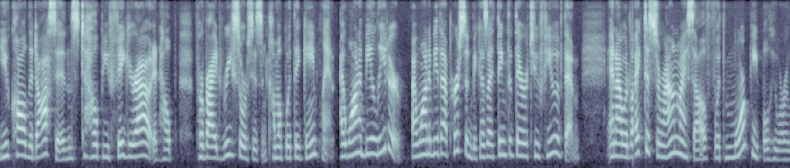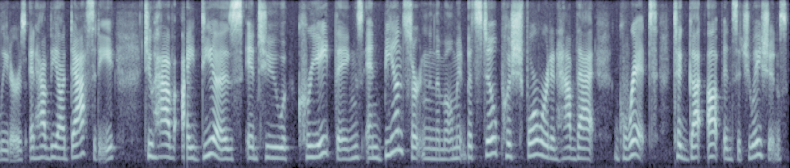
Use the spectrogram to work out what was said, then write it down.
You call the Dawsons to help you figure out and help provide resources and come up with a game plan. I want to be a leader. I want to be that person because I think that there are too few of them. And I would like to surround myself with more people who are leaders and have the audacity to have ideas and to create things and be uncertain in the moment, but still push forward and have that grit to gut up in situations.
